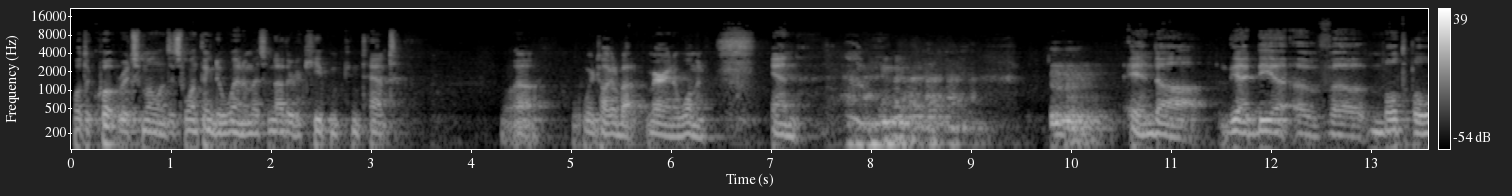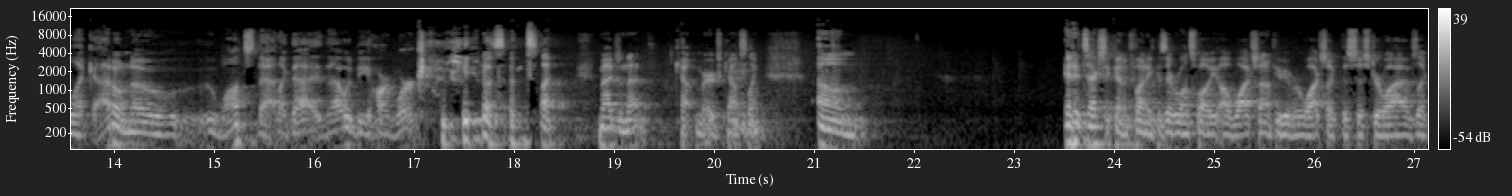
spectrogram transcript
well, to quote Rich Mullins, it's one thing to win them, it's another to keep them content. Well, we're talking about marrying a woman, and and uh, the idea of uh, multiple, like I don't know who wants that, like that that would be hard work. you know, so it's like imagine that marriage counseling. Um, and it's actually kind of funny because every once in a while I'll watch. I don't know if you've ever watched like the Sister Wives. Like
